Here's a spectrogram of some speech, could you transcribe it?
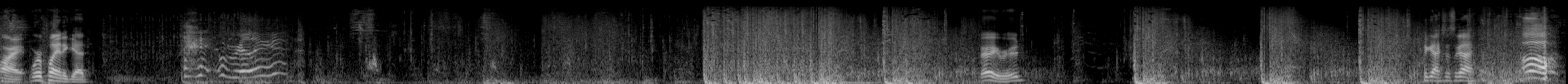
Shit! Alright, we're playing again. really? Very rude. Pickaxe this guy. Oh!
